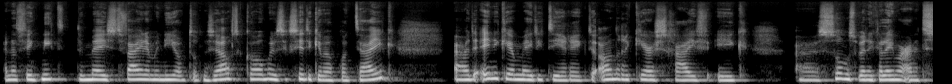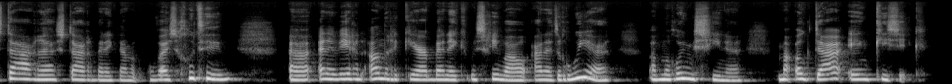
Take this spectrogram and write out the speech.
En dat vind ik niet de meest fijne manier om tot mezelf te komen. Dus ik zit ik in mijn praktijk. Uh, de ene keer mediteer ik, de andere keer schrijf ik. Uh, soms ben ik alleen maar aan het staren. Staren ben ik namelijk onwijs goed in. Uh, en weer een andere keer ben ik misschien wel aan het roeien op mijn roeimachine. Maar ook daarin kies ik.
